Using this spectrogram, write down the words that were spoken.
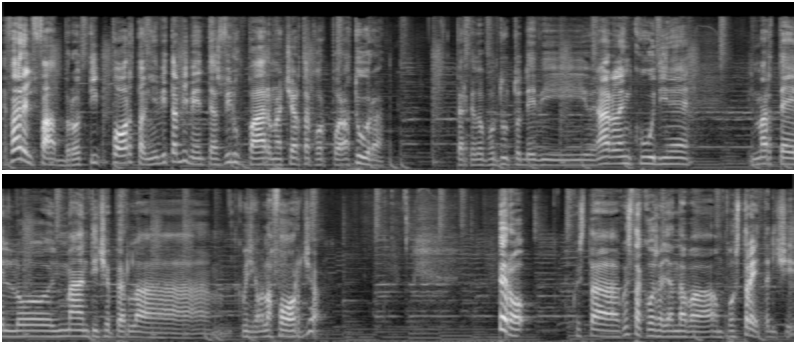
fare il fabbro ti porta inevitabilmente a sviluppare una certa corporatura. Perché dopo tutto devi unare la incudine, il martello, il mantice per la. come si chiama? La forgia. Però questa, questa cosa gli andava un po' stretta, dici.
